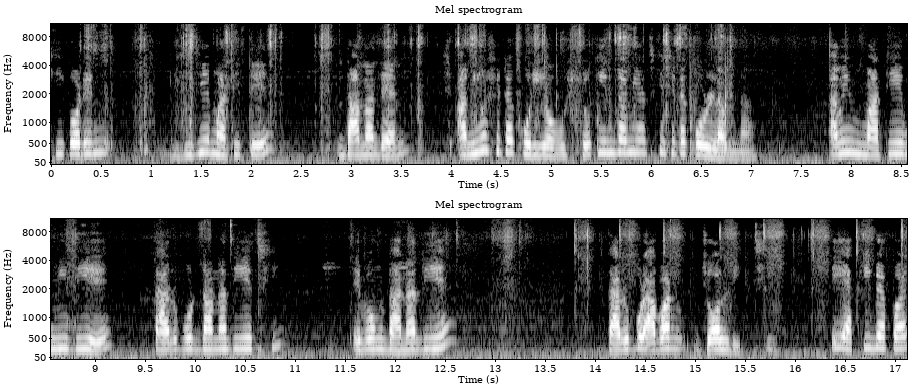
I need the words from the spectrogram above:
কি করেন, ভিজে মাটিতে দানা দেন। আমিও সেটা করি অবশ্য, কিন্তু আমি আজকে সেটা করলাম না। আমি মাটি এমনি দিয়ে তার উপর দানা দিয়েছি এবং দানা দিয়ে তার উপর আবার জল দিচ্ছি। এই একই ব্যাপার।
